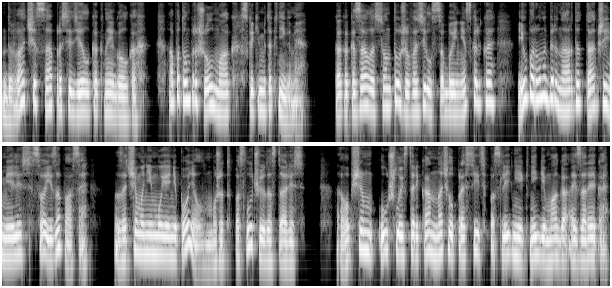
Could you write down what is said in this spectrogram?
Два часа просидел как на иголках, а потом пришел маг с какими-то книгами. Как оказалось, он тоже возил с собой несколько, и у барона Бернарда также имелись свои запасы. Зачем они ему, я не понял, может, по случаю достались. В общем, ушлый старикан начал просить последние книги мага Айзарека.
